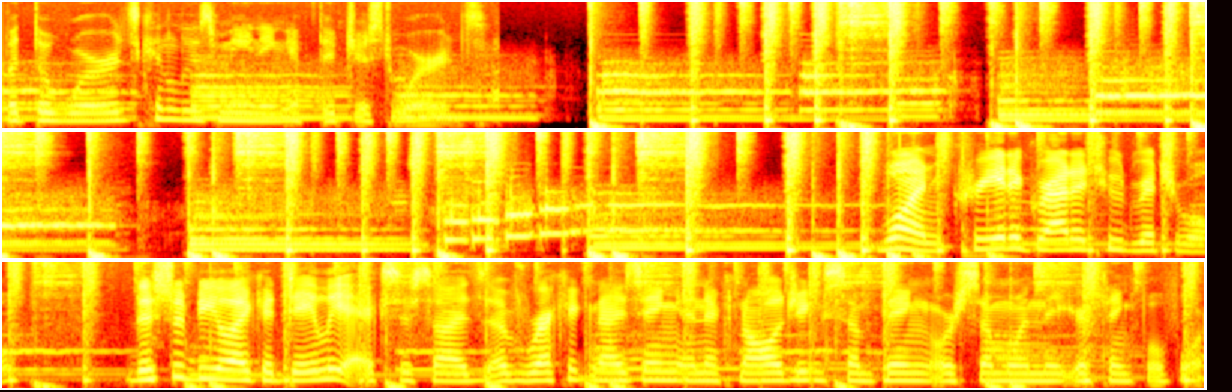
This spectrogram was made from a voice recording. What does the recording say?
but the words can lose meaning if they're just words. One, create a gratitude ritual. This would be like a daily exercise of recognizing and acknowledging something or someone that you're thankful for.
